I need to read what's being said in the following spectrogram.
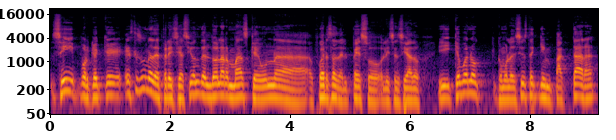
Sí, porque que esta es una depreciación del dólar más que una fuerza del peso, licenciado. Y qué bueno, como lo decía usted, que impactara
